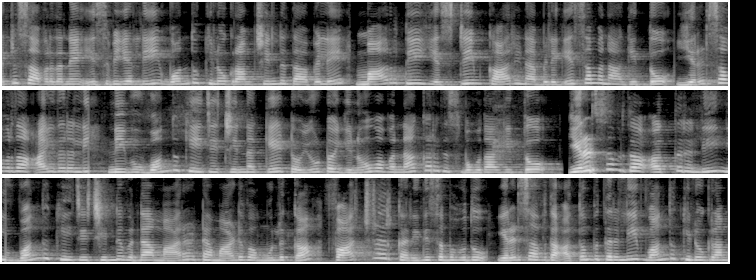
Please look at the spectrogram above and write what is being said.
ಎರಡು ಸಾವಿರದನೇ ಇಸವಿಯಲ್ಲಿ ಒಂದು ಕಿಲೋಗ್ರಾಂ ಚಿನ್ನದ ಬೆಲೆ ಮಾರುತಿ ಎಸ್ಟೀಮ್ ಕಾರಿನ ಬೆಲೆಗೆ ಸಮನಾಗಿತ್ತು. ಎರಡ್ ಸಾವಿರದ ಐದರಲ್ಲಿ ನೀವು ಒಂದು ಕೆಜಿ ಚಿನ್ನಕ್ಕೆ ಟೊಯೋಟೊ ಇನೋವಾವನ್ನ ಖರೀದಿಸಬಹುದಾಗಿತ್ತು. ಎರಡ್ ಸಾವಿರದ ಹತ್ತರಲ್ಲಿ ನೀವು ಒಂದು ಕೆಜಿ ಚಿನ್ನವನ್ನ ಮಾರಾಟ ಮಾಡುವ ಮೂಲಕ ಫಾರ್ಚುನರ್ ಖರೀದಿಸಬಹುದು. ಎರಡ್ ಸಾವಿರದ ಹತ್ತೊಂಬತ್ತರಲ್ಲಿ ಒಂದು ಕಿಲೋಗ್ರಾಂ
